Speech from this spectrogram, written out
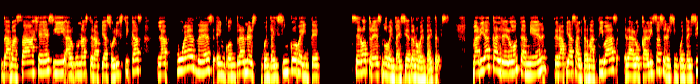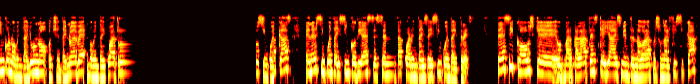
da masajes y algunas terapias holísticas. La puedes encontrar en el 5520 03 97 93. María Calderón también, terapias alternativas, la localizas en el 55 91 89 94 50 en el 55 10 60 46 53. Tessy Coach, que Barcalates, que ella es mi entrenadora personal física,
